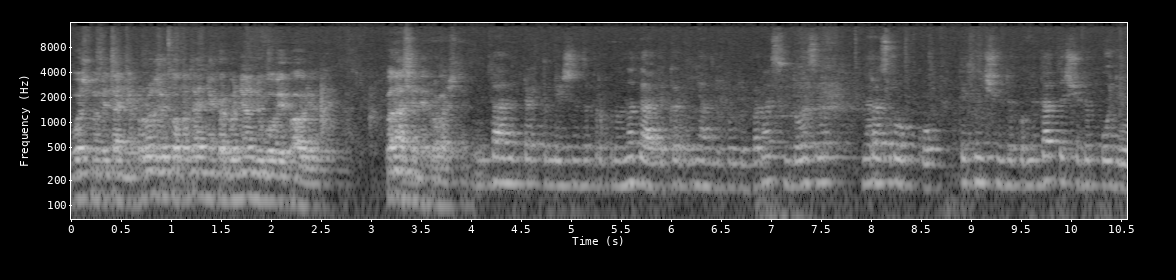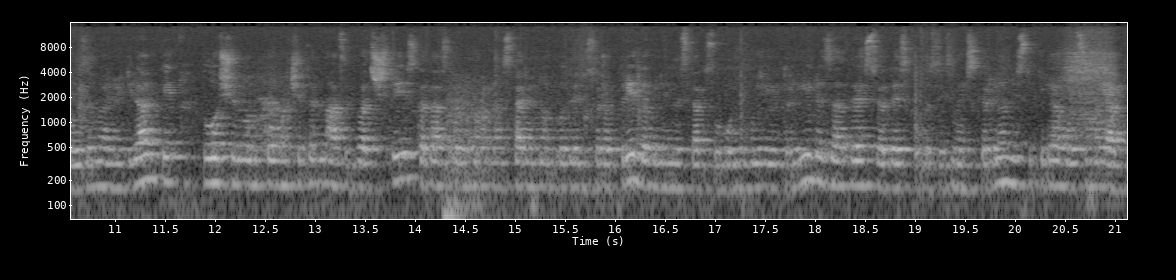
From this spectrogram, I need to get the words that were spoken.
Восьме питання про розвиток питання Карбонян Любові Павлівни. Панасі не пробачте. Даним проектом рішення запропоновано надати Карбонян Любові Панасін дозвіл на розробку технічної документації щодо поділу земельної ділянки площі 0,1424 з кадастровим номером останнім 0143 для будівництва обслуговування будівлі торгівлі за адресою Одеської області Зміївський район, місто Кіля, вулиця Маяк,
